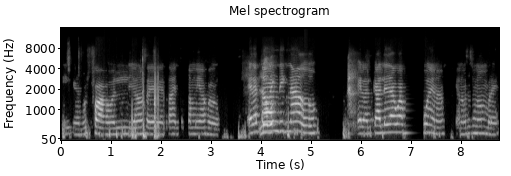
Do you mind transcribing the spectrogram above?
y que por favor, yo no sé, esta gente está muy a juego. Él estaba indignado, el alcalde de Agua Buena, que no sé su nombre,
